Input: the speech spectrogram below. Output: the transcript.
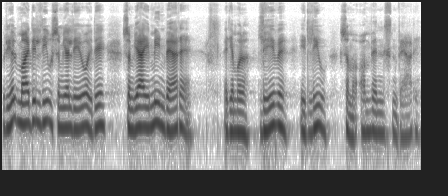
Vil du hjælpe mig i det liv, som jeg lever i det, som jeg er i min hverdag? At jeg må leve et liv, som er omvendelsen værdig.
